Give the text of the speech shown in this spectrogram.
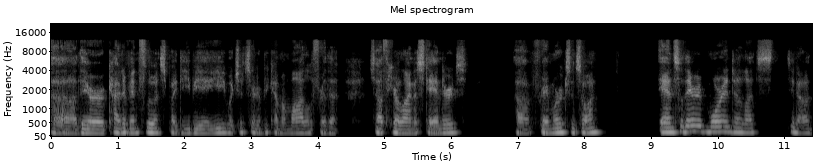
Uh, they're kind of influenced by DBAE, which had sort of become a model for the South Carolina standards uh, frameworks and so on. And so they're more into let's, you know,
